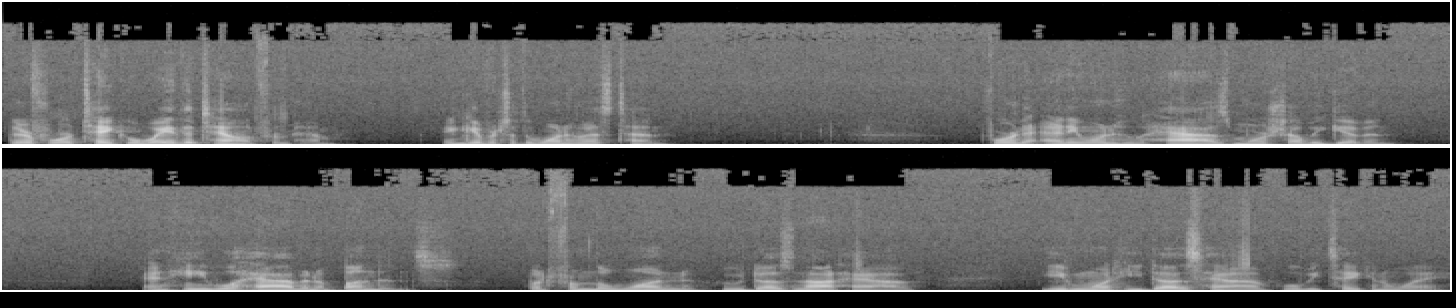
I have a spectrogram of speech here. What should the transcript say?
Therefore, take away the talent from him and give it to the one who has ten. For to anyone who has, more shall be given, and he will have in abundance. But from the one who does not have, even what he does have will be taken away.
